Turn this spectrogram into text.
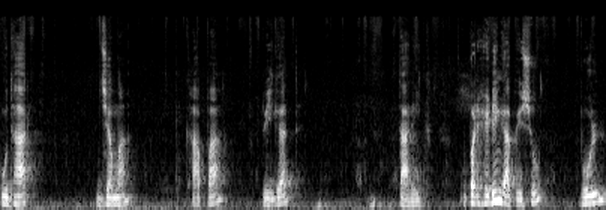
ઉધાર, જમા, ખાપા, વિગત, તારીખ. ઉપર હેડિંગ આપીશું. ભૂલ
